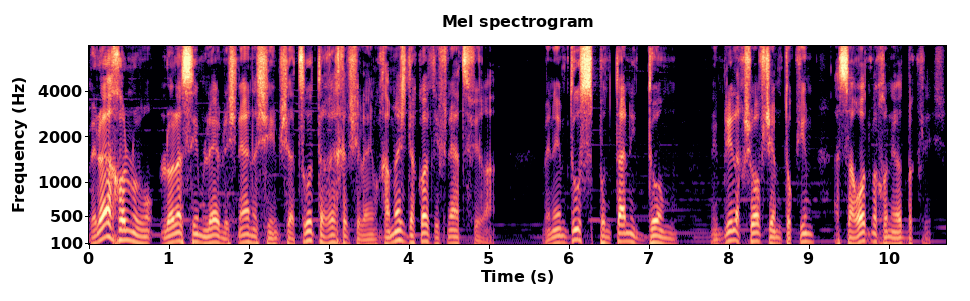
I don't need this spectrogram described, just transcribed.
ולא יכולנו לא לשים לב לשני אנשים שעצרו את הרכב שלהם חמש דקות לפני הצפירה, ונעמדו ספונטנית דום, מבלי לחשוב שהם תוקעים עשרות מכוניות בכביש.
